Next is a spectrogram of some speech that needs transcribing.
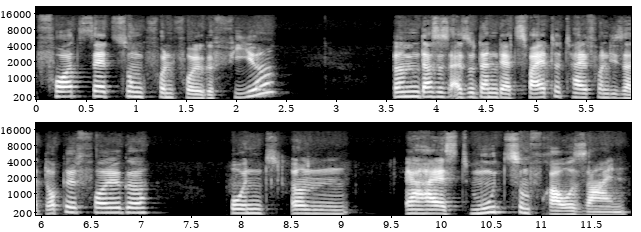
Fortsetzung von Folge 4. Ähm, das ist also dann der zweite Teil von dieser Doppelfolge und ähm, er heißt Mut zum Frausein.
